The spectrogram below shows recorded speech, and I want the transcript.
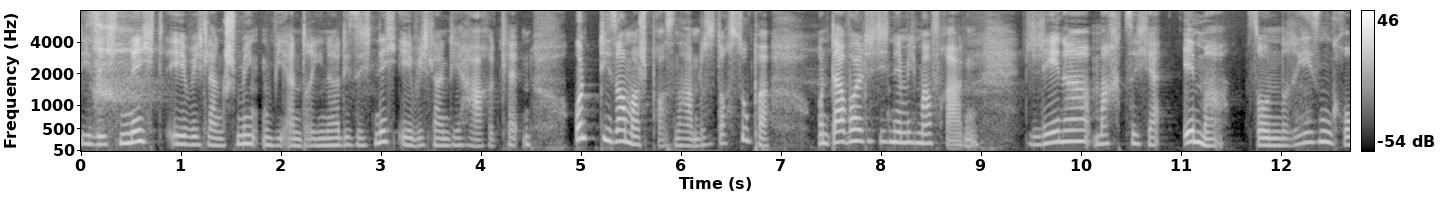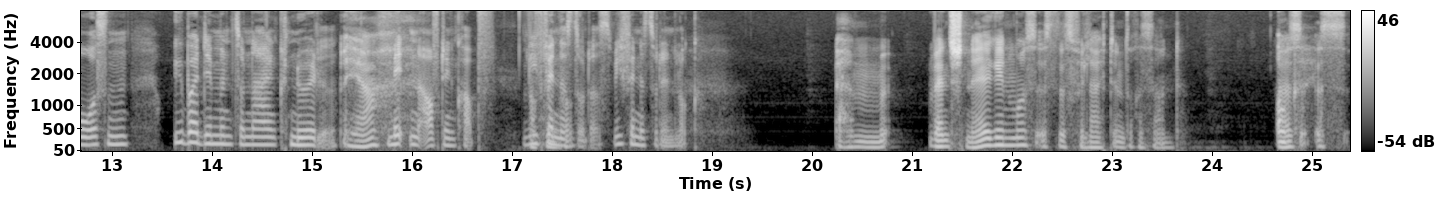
die sich nicht ewig lang schminken wie Andrina, die sich nicht ewig lang die Haare kletten und die Sommersprossen haben. Das ist doch super. Und da wollte ich dich nämlich mal fragen. Lena macht sich ja immer so einen riesengroßen, überdimensionalen Knödel Ja, mitten auf den Kopf. Wie Auf findest Kopf. du das? Wie findest du den Look? ähm, wenn es schnell gehen muss, ist das vielleicht interessant. Aber Es Okay. ist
